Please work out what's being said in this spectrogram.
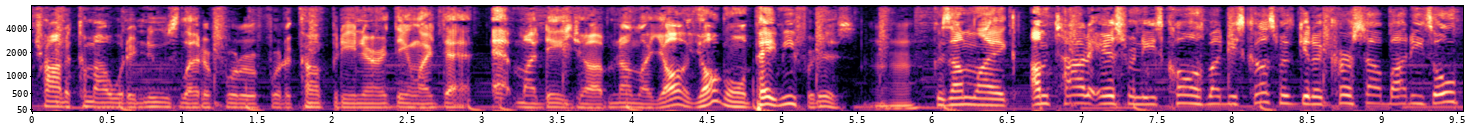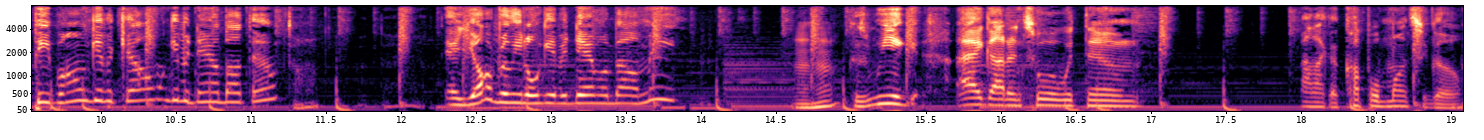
trying to come out with a newsletter for the for the company and everything like that at my day job. And I'm like, y'all y'all gonna pay me for this. Mm-hmm. Cause I'm like, I'm tired of answering these calls by these customers getting cursed out by these old people. I don't give a I don't give a damn about them. And y'all really don't give a damn about me. Mhm. Cause we I got into it with them about like a couple months ago.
